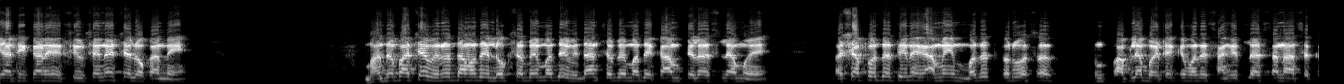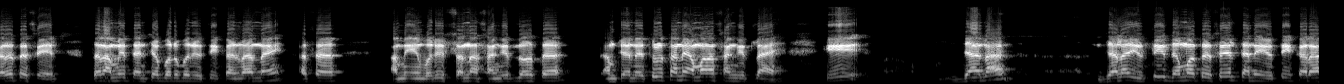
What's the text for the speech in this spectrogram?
या ठिकाणी शिवसेनेच्या लोकांनी भाजपाच्या विरोधामध्ये लोकसभेमध्ये विधानसभेमध्ये काम केलं असल्यामुळे अशा पद्धतीने आम्ही मदत करू असं तुम- आपल्या बैठकीमध्ये सांगितलं असताना असं करत असेल तर आम्ही त्यांच्या बरोबर युती करणार नाही असं आम्ही वरिष्ठांना सांगितलं होतं. आमच्या नेतृत्वाने आम्हाला सांगितलं आहे. की ज्याला ज्याला युती जमत असेल त्याने युती करा.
